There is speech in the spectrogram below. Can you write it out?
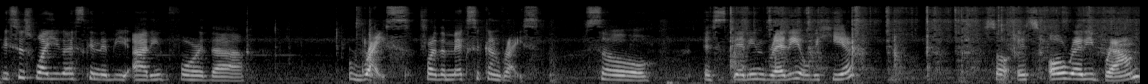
this is what you guys gonna be adding for the rice, for the Mexican rice. So it's getting ready over here. So it's already brown.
